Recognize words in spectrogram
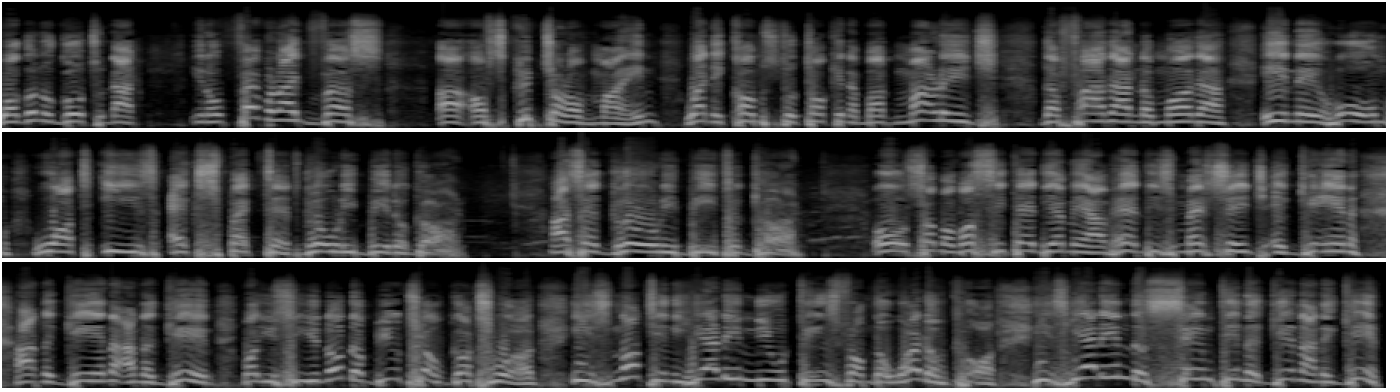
we're going to go to that, you know, favorite verse uh, of scripture of mine when it comes to talking about marriage, the father and the mother in a home, what is expected. Glory be to God. I said, glory be to God. Oh, some of us seated here may have heard this message again and again and again. But you see, you know, the beauty of God's word is not in hearing new things from the word of God. He's hearing the same thing again and again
